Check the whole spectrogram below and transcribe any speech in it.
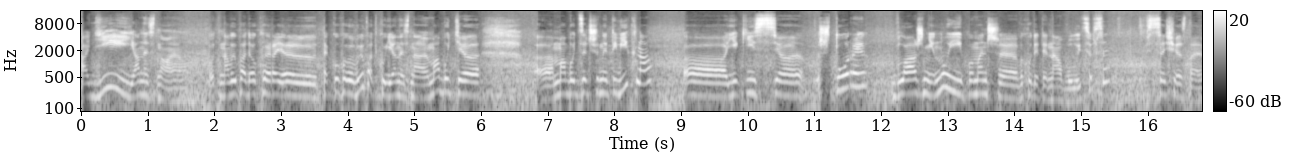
А дії я не знаю. От на випадок е, такого випадку я не знаю. Мабуть, е, е, мабуть, зачинити вікна, якісь штори влажні, ну і поменше виходити на вулицю. Все, все, що я знаю.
